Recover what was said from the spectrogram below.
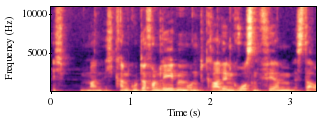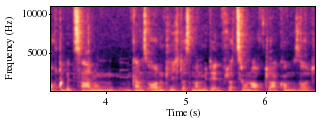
ich, man, ich kann gut davon leben und gerade in großen Firmen ist da auch die Bezahlung ganz ordentlich, dass man mit der Inflation auch klarkommen sollte.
